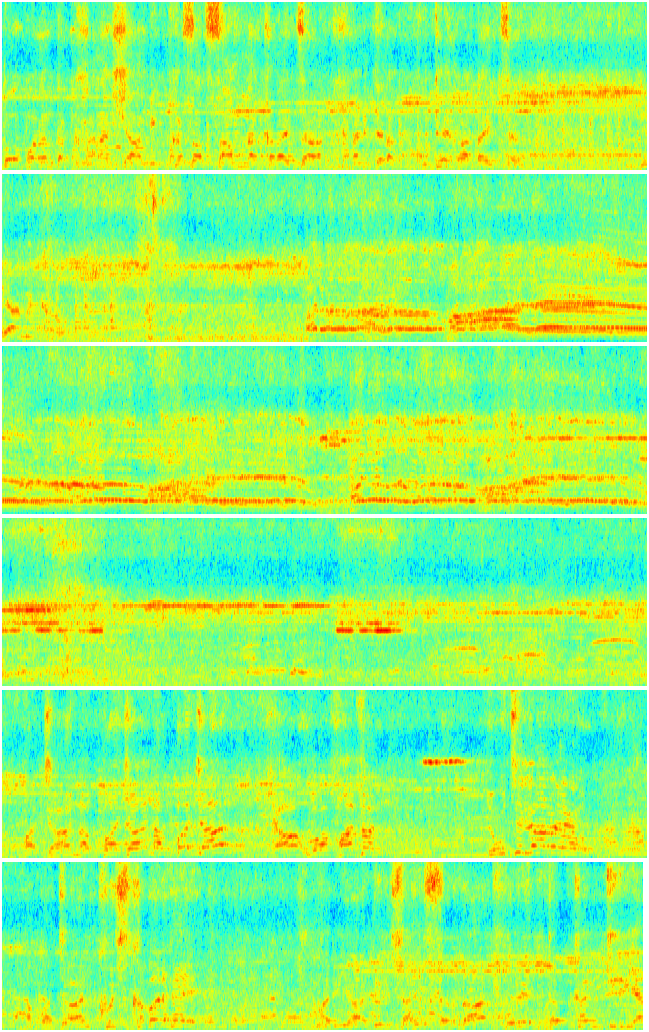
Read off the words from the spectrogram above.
तोपर्यंत खानाशी आम्ही कसा सामना करायचा आणि त्याला कुठे गाठायचं हे आम्ही ठरवलं अब्बाजान अब्बाजान अब्बाजान क्या हुआ फाजल? क्यों चिल्ला रहे हो? अब्बाजान खुश खबर है। हमारी आदिल शाही सरदार पूरे दक्कन क्रिया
